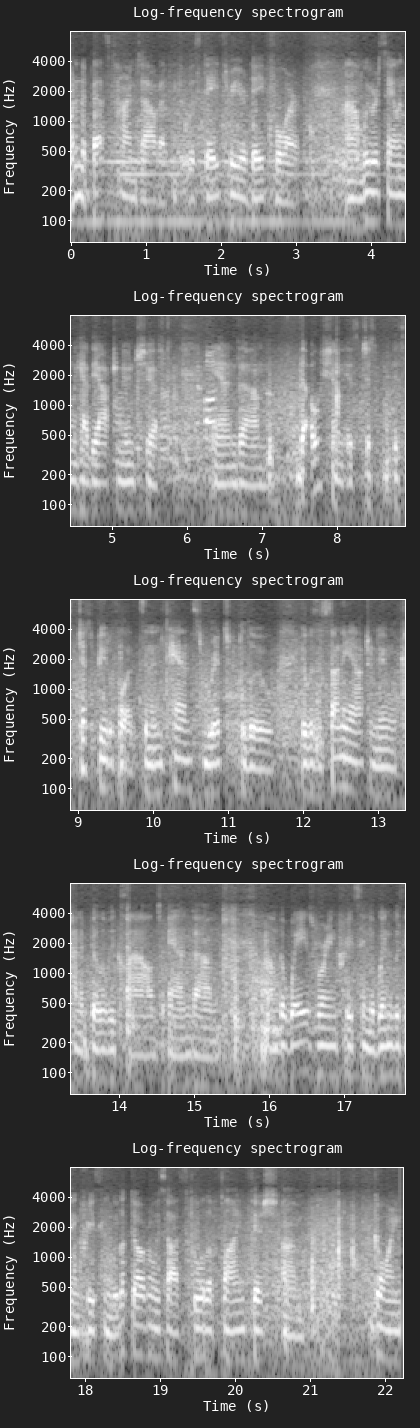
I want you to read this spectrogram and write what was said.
One of the best times out, I think it was day three or day four. Um, we were sailing. We had the afternoon shift, and um, the ocean is just it's just beautiful. It's an intense, rich blue. It was a sunny afternoon with kind of billowy clouds, and um, um, the waves were increasing. The wind was increasing. We looked over and we saw a school of flying fish. Um, going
